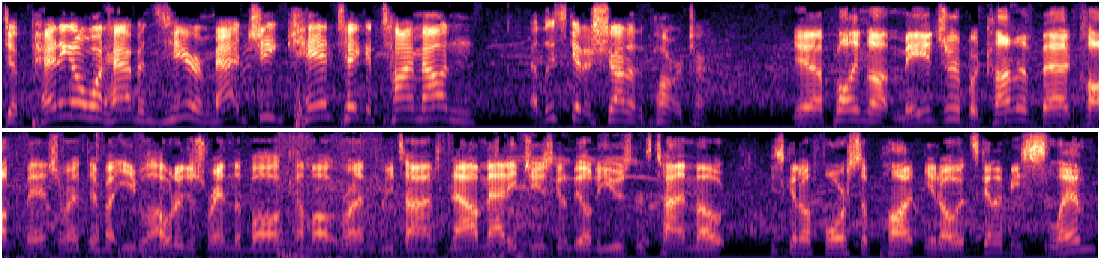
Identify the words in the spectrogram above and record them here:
Depending on what happens here, Matt G can take a timeout and at least get a shot at the punt return. Yeah, probably not major, but kind of bad clock management right there by Evil. I would have just ran the ball, come out, run it three times. Now Matty G is going to be able to use this timeout. He's going to force a punt. You know, it's going to be slim,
